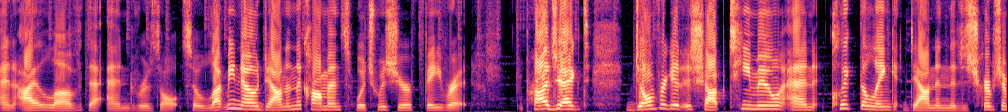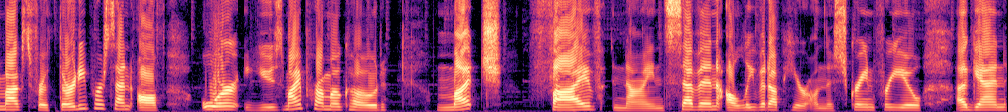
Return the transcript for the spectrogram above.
And I love the end result. So let me know down in the comments which was your favorite project. Don't forget to shop Temu and click the link down in the description box for 30% off or use my promo code MUCH 597. I'll leave it up here on the screen for you. Again,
